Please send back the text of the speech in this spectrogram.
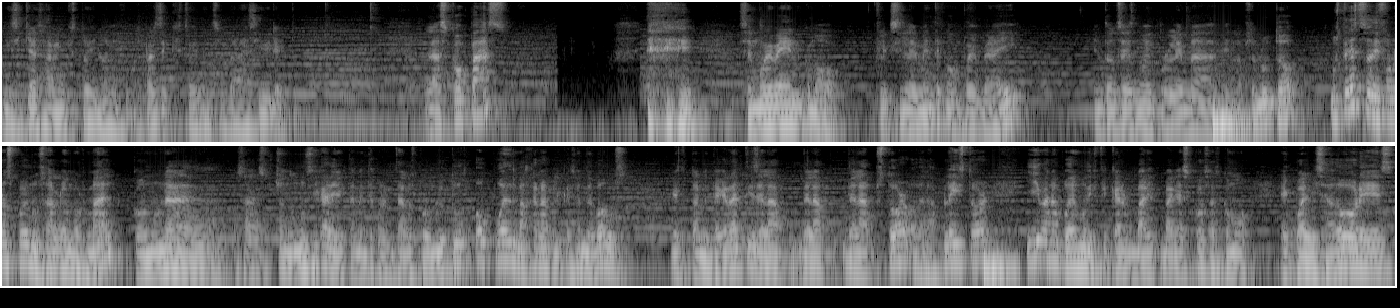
ni siquiera saben que estoy en audífonos, parece que estoy en el celular así directo. Las copas se mueven como flexiblemente como pueden ver ahí. Entonces no hay problema en absoluto. Ustedes estos audífonos pueden usarlo normal, con una, o sea, escuchando música directamente conectados por Bluetooth o pueden bajar la aplicación de Bose, que es totalmente gratis de la, App Store o de la Play Store y van a poder modificar varias cosas como ecualizadores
